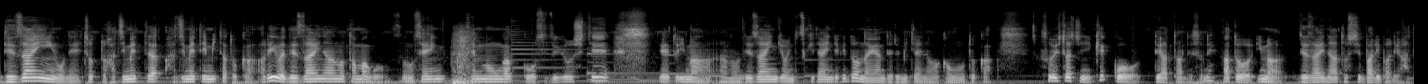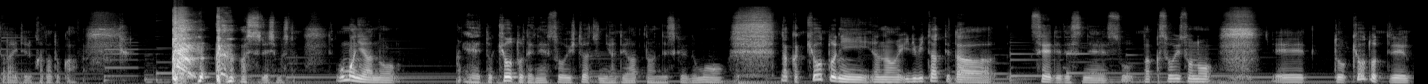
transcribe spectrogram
デザインをね、ちょっと始めて、始めてみたとか、あるいはデザイナーの卵、その専門学校を卒業して、えっ、と、今、あの、デザイン業に就きたいんだけど悩んでるみたいな若者とか、そういう人たちに結構出会ったんですよね。あと、今、デザイナーとしてバリバリ働いてる方とか、あ失礼しました。主にあの、えっ、と、京都でね、そういう人たちには出会ったんですけれども、なんか京都にあの入り浸ってたせいでですね、そう、なんかそういうその、えっ、と、京都って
